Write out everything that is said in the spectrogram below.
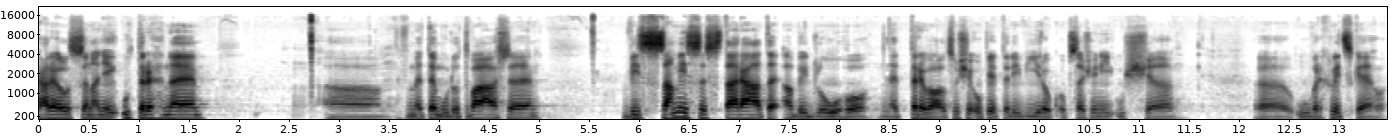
Karel se na něj utrhne, vmete mu do tváře, vy sami se staráte, aby dlouho netrval, což je opět tedy výrok obsažený už u Vrchlického.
